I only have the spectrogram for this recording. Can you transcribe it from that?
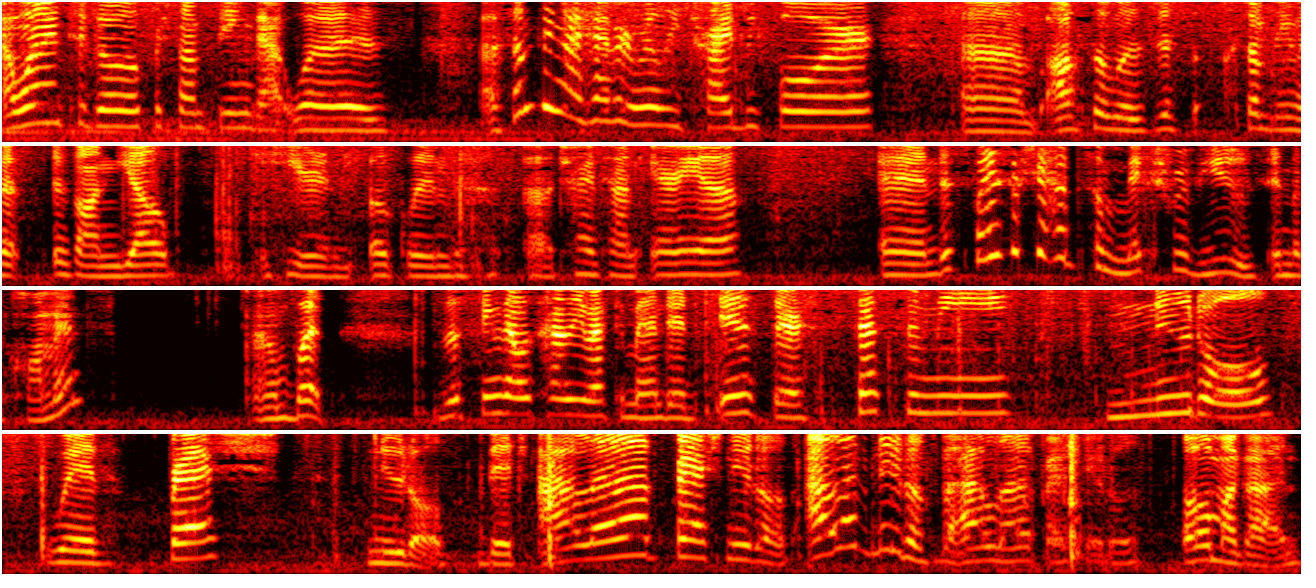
I wanted to go for something that was uh, something I haven't really tried before. Um, also was just something that is on Yelp here in the Oakland, uh, Chinatown area. And this place actually had some mixed reviews in the comments. Um, but the thing that was highly recommended is their sesame noodles with fresh noodles, bitch. I love fresh noodles. I love noodles, but I love fresh noodles. Oh my God.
